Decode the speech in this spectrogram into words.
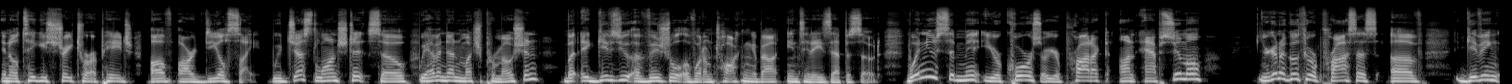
and it'll take you straight to our page of our deal site. We just launched it, so we haven't done much promotion, but it gives you a visual of what I'm talking about in today's episode. When you submit your course or your product on AppSumo, you're going to go through a process of giving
